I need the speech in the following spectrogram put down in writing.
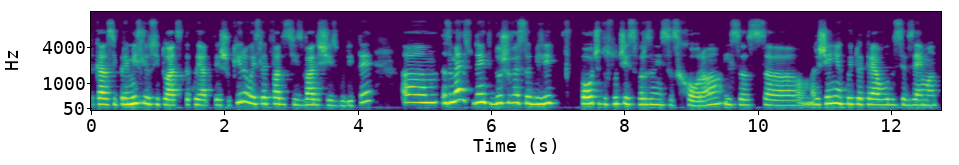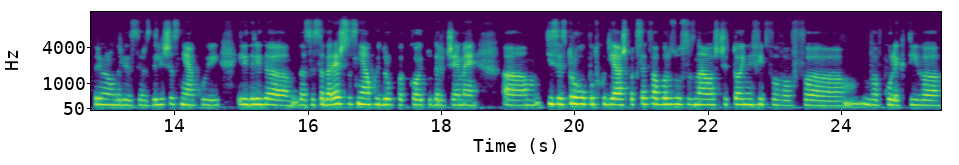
така, да си премислил ситуацията, която те е шокирала и след това да си извадиш изводите. За мен студените душове са били повечето случаи свързани с хора и с а, решения, които е трябвало да се вземат, примерно дали да се разделиш с някой или дали да, да се събереш с някой друг пък, който да речеме а, ти се е струвал подходящ, пък след това бързо осъзнаваш, че той не фитва в, а, в колектива.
